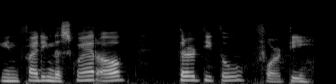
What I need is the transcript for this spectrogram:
in finding the square of 30 to 40.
